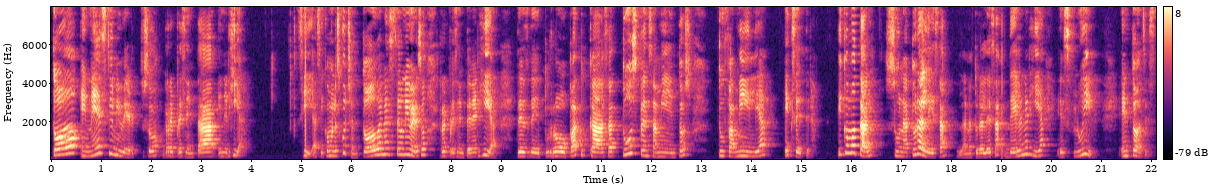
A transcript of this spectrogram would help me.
Todo en este universo representa energía, Sí, así como lo escuchan, todo en este universo representa energía, desde tu ropa, tu casa, tus pensamientos, tu familia, etc. Y como tal, su naturaleza, la naturaleza de la energía, es fluir. Entonces,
